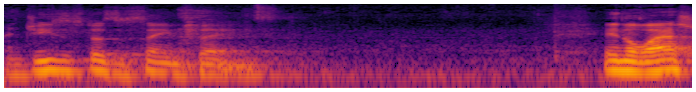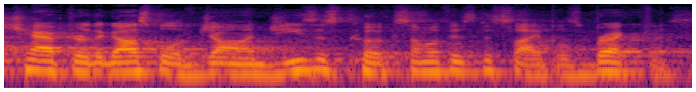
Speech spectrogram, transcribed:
And Jesus does the same thing. In the last chapter of the Gospel of John, Jesus cooks some of his disciples breakfast.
